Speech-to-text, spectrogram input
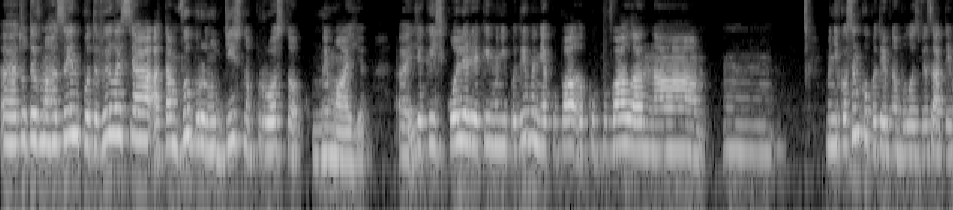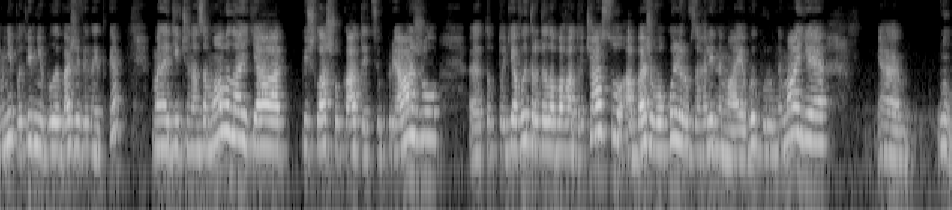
е, Туди в магазин подивилася, а там вибору ну, дійсно просто немає. Е, Якийсь колір, який мені потрібен, я купувала на. Мені косинку потрібно було зв'язати, і мені потрібні були бежеві нитки. Мене дівчина замовила, я пішла шукати цю пряжу. Е, Тобто я витратила багато часу, а бежевого кольору взагалі немає. Вибору немає. Е, Ну,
